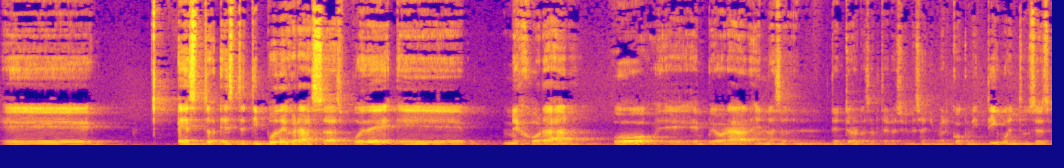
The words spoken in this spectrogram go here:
Eh, esto, este tipo de grasas puede eh, mejorar o eh, empeorar en las, dentro de las alteraciones a nivel cognitivo. Entonces,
